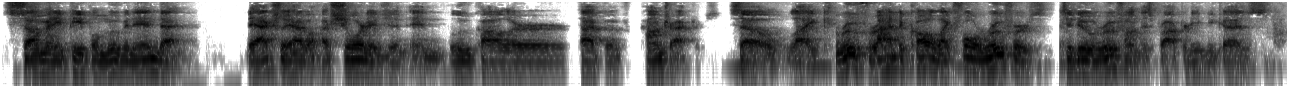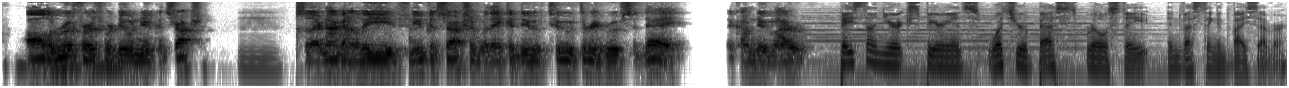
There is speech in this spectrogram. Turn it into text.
so many people moving in that they actually have a, a shortage in, in blue collar type of contractors. So like roofer, I had to call like four roofers to do a roof on this property because all the roofers were doing new construction. Mm. So they're not going to leave new construction where they could do two, three roofs a day to come do my roof. Based on your experience, what's your best real estate investing advice ever?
